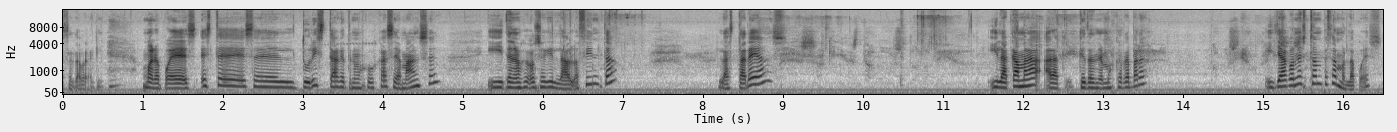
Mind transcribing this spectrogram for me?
por aquí. Bueno, pues este es el turista que tenemos que buscar, se llama Ansel. Y tenemos que conseguir la holocinta, las tareas y la cámara a la que, que tendremos que reparar. Y ya con esto empezamos la quest.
